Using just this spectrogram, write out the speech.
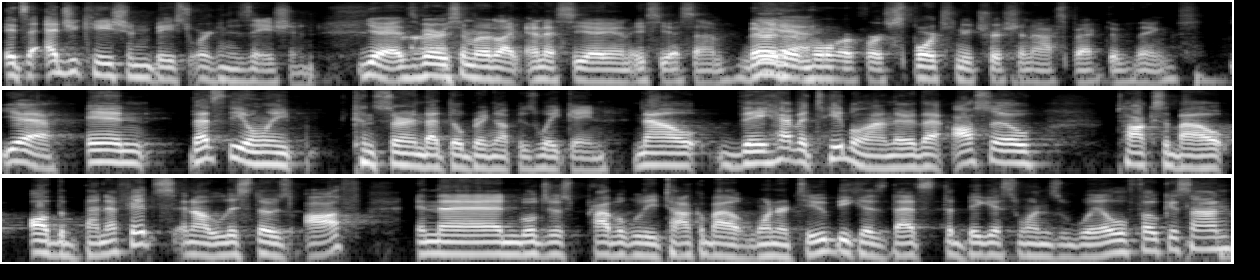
it's an education based organization. Yeah, it's very uh, similar to like NSCA and ACSM. They're, yeah. more for sports nutrition aspect of things. Yeah, and that's the only concern that they'll bring up is weight gain. Now they have a table on there that also talks about all the benefits, and I'll list those off. And then we'll just probably talk about one or two because that's the biggest ones we'll focus on.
